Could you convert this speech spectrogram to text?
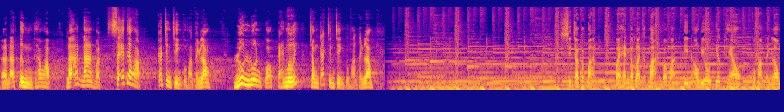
à, đã từng theo học đã đang và sẽ theo học các chương trình của Phạm Thành Long luôn luôn có cái mới trong các chương trình của Phạm Thành Long Xin chào các bạn và hẹn gặp lại các bạn vào bản tin audio tiếp theo của Phạm Thành Long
